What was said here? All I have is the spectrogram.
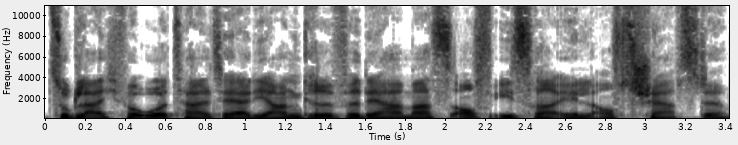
Zugleich verurteilte er die Angriffe der Hamas auf Israel aufs Schärfste.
